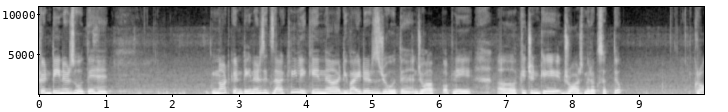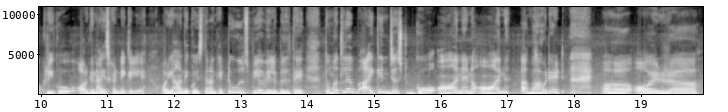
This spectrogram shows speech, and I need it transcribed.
कंटेनर्स होते हैं नॉट कंटेनर्स एग्जैक्टली लेकिन डिवाइडर्स जो होते हैं, जो आप अपने किचन के ड्रॉर्स में रख सकते हो। क्रॉकरी को ऑर्गेनाइज करने के लिए। और यहाँ देखो इस तरह के टूल्स भी अवेलेबल थे। तो मतलब I can just go on and on about it और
